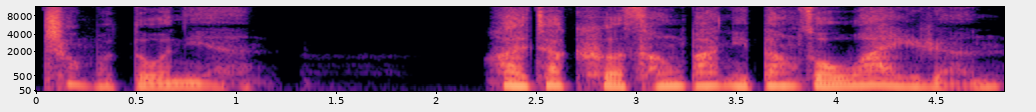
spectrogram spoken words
这么多年，海家可曾把你当做外人？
